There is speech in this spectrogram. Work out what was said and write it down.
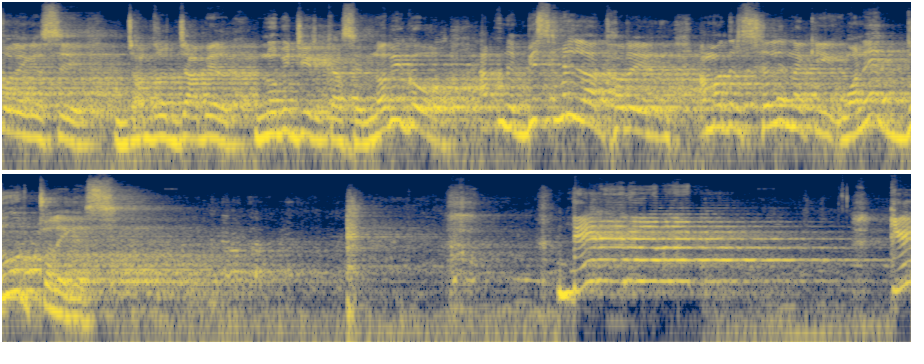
চলে গেছে হজরত জাবের নবীজির কাছে। নবী গো, আপনি বিসমিল্লা ধরেন, আমাদের ছেলে নাকি অনেক দূর চলে গেছে। কে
